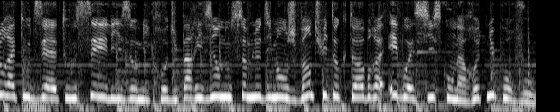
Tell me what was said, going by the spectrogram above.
Bonjour à toutes et à tous, c'est Elise au micro du Parisien. Nous sommes le dimanche 28 octobre et voici ce qu'on a retenu pour vous.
